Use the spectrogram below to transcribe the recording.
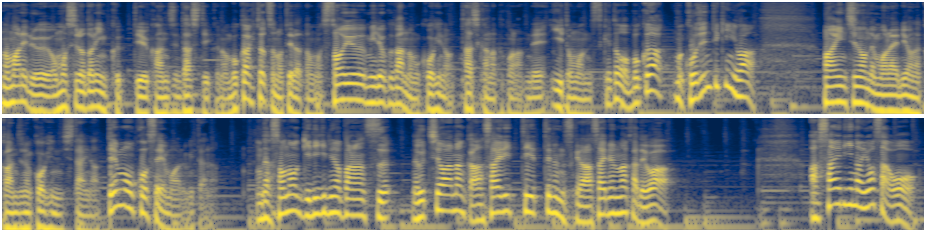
飲まれる面白ドリンクっていう感じで出していくのは僕は一つの手だと思うしそういう魅力があるのもコーヒーの確かなところなんでいいと思うんですけど僕はまあ個人的には毎日飲んでもらえるような感じのコーヒーにしたいなでも個性もあるみたいな。だそのギリギリのバランスうちはなんか浅入りって言ってるんですけど浅入りの中では浅入りの良さを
